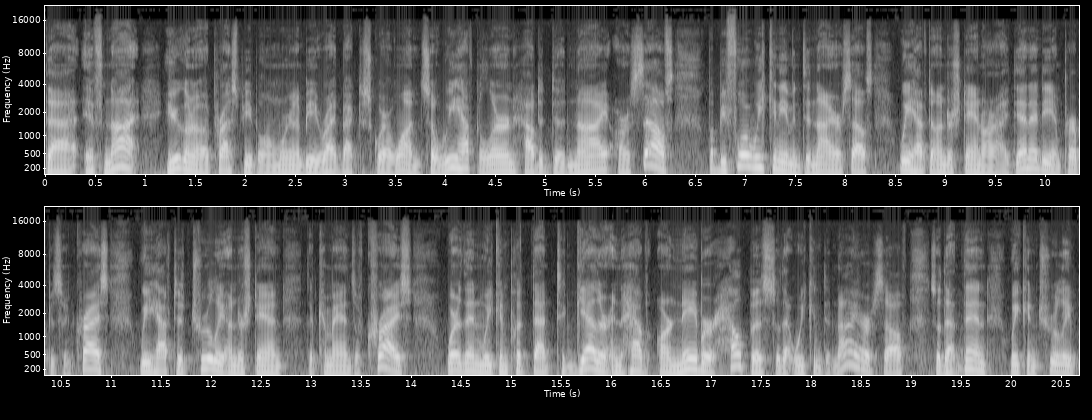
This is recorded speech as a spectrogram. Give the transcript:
that if not, you're going to oppress people and we're going to be right back to square one. So we have to learn how to deny ourselves. But before we can even deny ourselves, we have to understand our identity and purpose in Christ. We have to truly understand the commands of Christ, where then we can put that together and have our neighbor help us so that we can deny ourselves, so that then we can truly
